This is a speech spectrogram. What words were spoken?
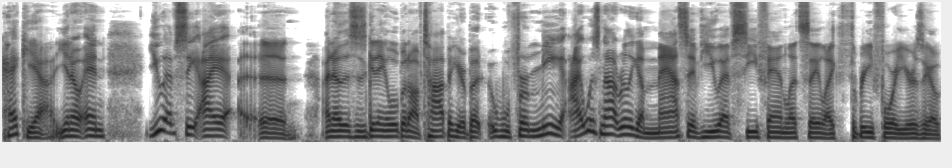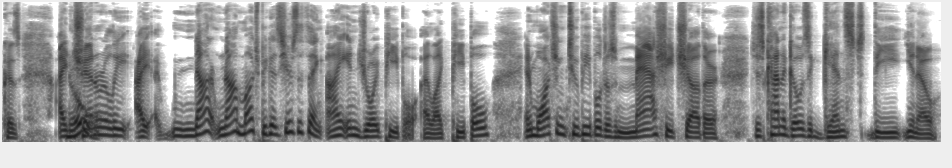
Heck yeah, you know, and UFC. I uh, I know this is getting a little bit off topic here, but for me, I was not really a massive UFC fan. Let's say like three, four years ago, because I No. generally I not not much. Because here's the thing: I enjoy people. I like people, and watching two people just mash each other just kind of goes against the you know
